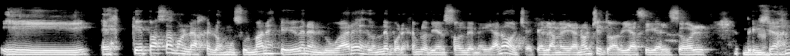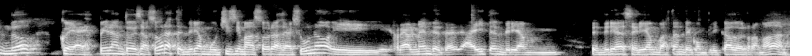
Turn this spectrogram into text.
y es qué pasa con los musulmanes que viven en lugares donde, por ejemplo, tienen sol de medianoche, que es la medianoche y todavía sigue el sol brillando, que esperan todas esas horas, tendrían muchísimas horas de ayuno y realmente ahí tendrían tendría, serían bastante complicado el ramadán.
